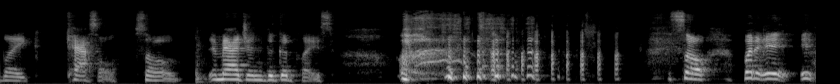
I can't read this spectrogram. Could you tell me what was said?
like Castle. So imagine the good place. so, but it it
